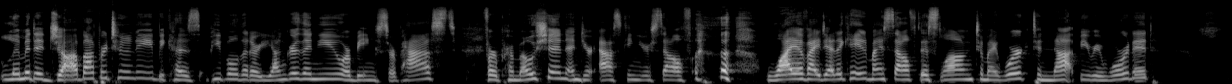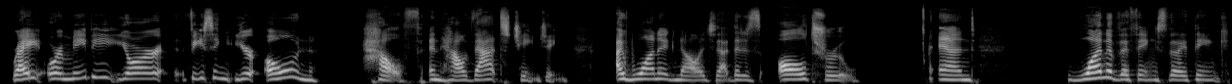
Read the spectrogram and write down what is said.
limited job opportunity because people that are younger than you are being surpassed for promotion and you're asking yourself why have i dedicated myself this long to my work to not be rewarded? Right? Or maybe you're facing your own health and how that's changing. I want to acknowledge that. That is all true. And one of the things that i think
